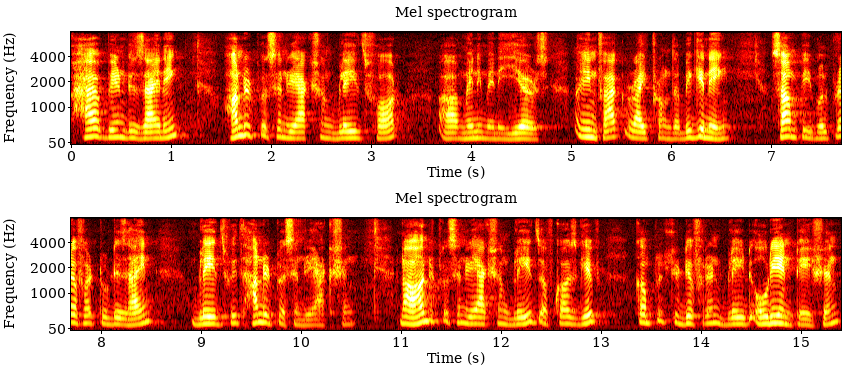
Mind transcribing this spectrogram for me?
have been designing 100 percent reaction blades for uh, many, many years. In fact, right from the beginning, some people prefer to design blades with 100 percent reaction. Now, 100 percent reaction blades of course, give completely different blade orientation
